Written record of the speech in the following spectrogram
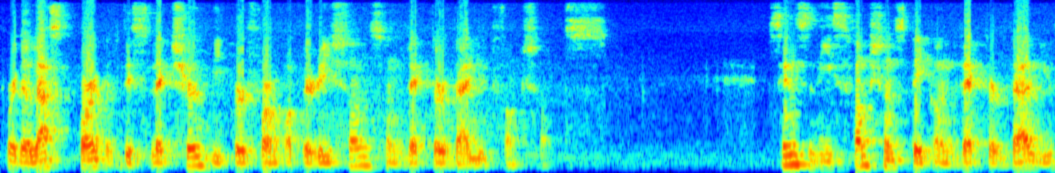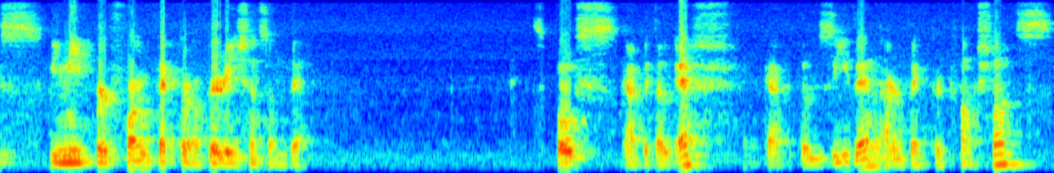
For the last part of this lecture, we perform operations on vector-valued functions. Since these functions take on vector values, we may perform vector operations on them. Suppose capital F and capital G then are vector functions,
